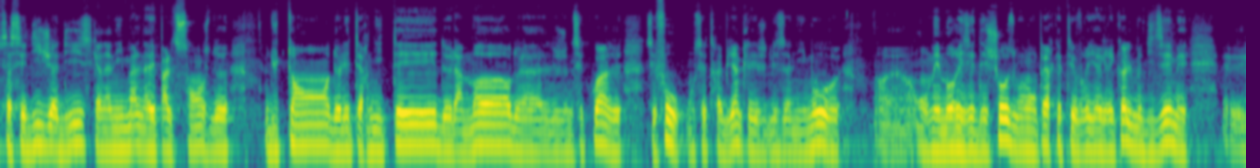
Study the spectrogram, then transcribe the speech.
ça s'est dit jadis, qu'un animal n'avait pas le sens du temps, de l'éternité, de la mort, de, je ne sais quoi. C'est faux. On sait très bien que les, animaux euh, ont mémorisé des choses. mon père, qui était ouvrier agricole, me disait, mais euh,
